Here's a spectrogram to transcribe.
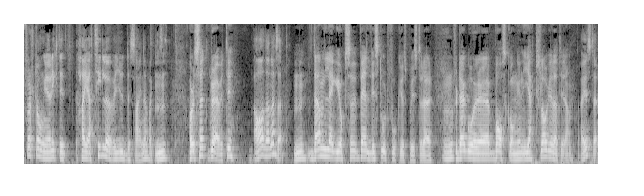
första gången jag riktigt hajade till över ljuddesignen faktiskt. Mm. Har du sett Gravity? Ja, den har jag sett. Mm. Den lägger ju också väldigt stort fokus på just det där. Mm. För där går eh, basgången i hjärtslag hela tiden. Ja, just det.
